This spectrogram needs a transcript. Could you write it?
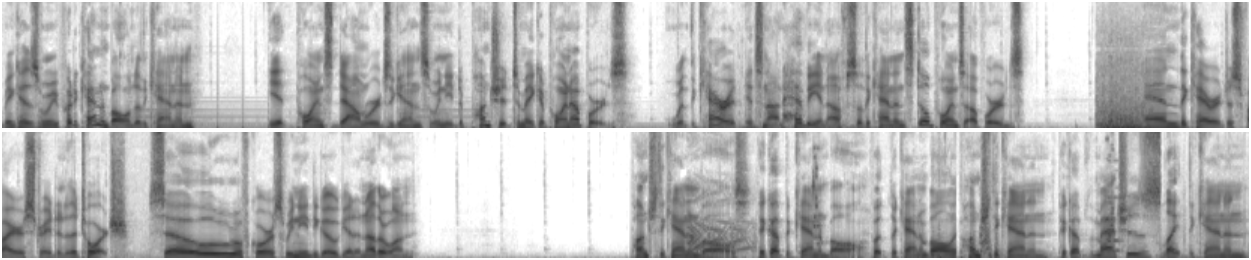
Because when we put a cannonball into the cannon, it points downwards again, so we need to punch it to make it point upwards. With the carrot, it's not heavy enough, so the cannon still points upwards, and the carrot just fires straight into the torch. So, of course, we need to go get another one. Punch the cannonballs, pick up a cannonball, put the cannonball in, punch the cannon, pick up the matches, light the cannon.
